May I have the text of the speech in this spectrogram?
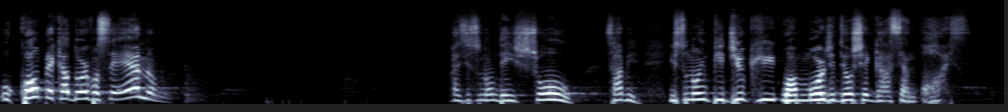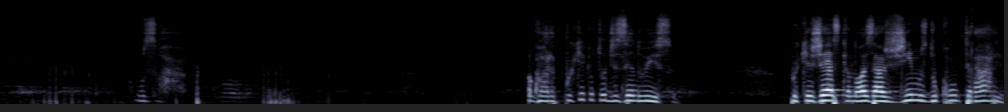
o quão pecador você é, meu amigo. Mas isso não deixou, sabe? Isso não impediu que o amor de Deus chegasse a nós. Vamos lá. Agora, por que, que eu estou dizendo isso? Porque, Jéssica, nós agimos do contrário.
